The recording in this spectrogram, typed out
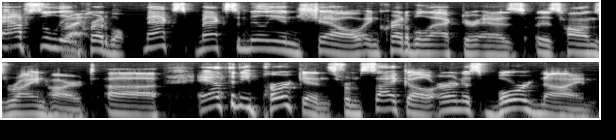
absolutely Right. incredible. Max Maximilian Schell, incredible actor as as Hans Reinhardt. Uh, Anthony Perkins from Psycho, Ernest Borgnine,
